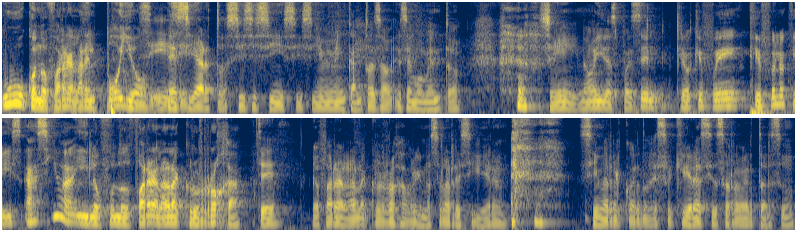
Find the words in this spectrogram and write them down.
Uh, cuando fue a regalar el pollo. Sí, es cierto, sí, sí, sí, sí, sí, me encantó ese momento. sí, no, y después creo que fue, ¿qué fue lo que hizo? Ah, sí, va, y lo, lo fue a regalar a Cruz Roja. Sí. Lo fue a regalar a Cruz Roja porque no se lo recibieron. sí, me recuerdo eso, qué gracioso Roberto Arzú.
